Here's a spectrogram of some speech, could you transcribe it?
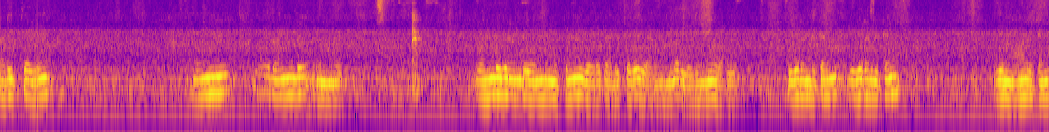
அடித்தது ஒன்று ரெண்டு ஒன்று ஒன்பது ரெண்டு ஒன்று மட்டும்தான் இது வரைக்கும் அடித்தது வேறு நம்பர் எதுவுமே வரல இது ரெண்டு டைம் இது ரெண்டு டைம் இது நாலு டைம்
